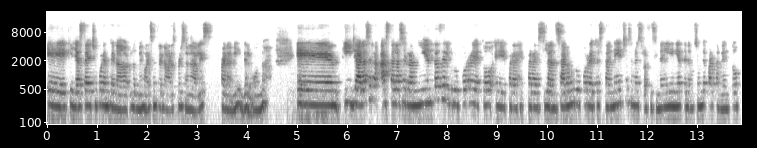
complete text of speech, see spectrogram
eh, que ya está hecho por entrenador, los mejores entrenadores personales para mí del mundo. Eh, y ya las, hasta las herramientas del grupo reto eh, para, para lanzar un grupo reto están hechas en nuestra oficina en línea. Tenemos un departamento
